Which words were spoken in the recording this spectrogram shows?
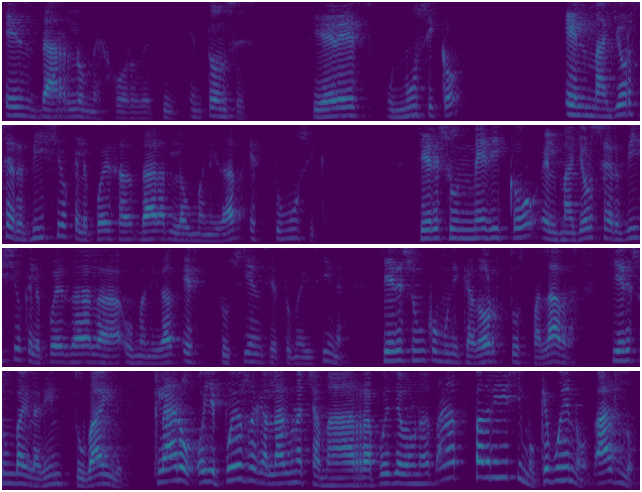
es dar lo mejor de ti. Entonces, si eres un músico, el mayor servicio que le puedes dar a la humanidad es tu música. Si eres un médico, el mayor servicio que le puedes dar a la humanidad es tu ciencia, tu medicina. Si eres un comunicador, tus palabras. Si eres un bailarín, tu baile. Claro, oye, puedes regalar una chamarra, puedes llevar una... Ah, padrísimo, qué bueno, hazlo.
